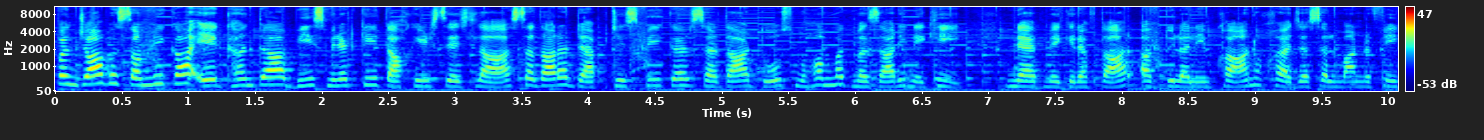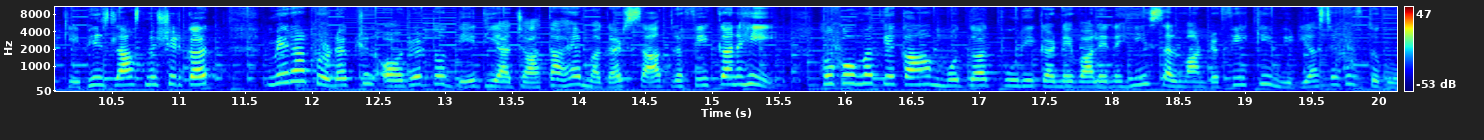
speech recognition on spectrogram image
پنجاب اسمبلی کا ایک گھنٹہ بیس منٹ کی تاخیر سے اجلاس صدارت ڈیپٹی اسپیکر سردار دوست محمد مزاری نے کی۔ نیب میں گرفتار عبدالعلیم خان اور خواجہ سلمان رفیق کی بھی اجلاس میں شرکت۔ میرا پروڈکشن آرڈر تو دے دیا جاتا ہے مگر سات رفیق کا نہیں۔ حکومت کے کام مدت پوری کرنے والے نہیں سلمان رفیق کی میڈیا سے گفتگو۔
